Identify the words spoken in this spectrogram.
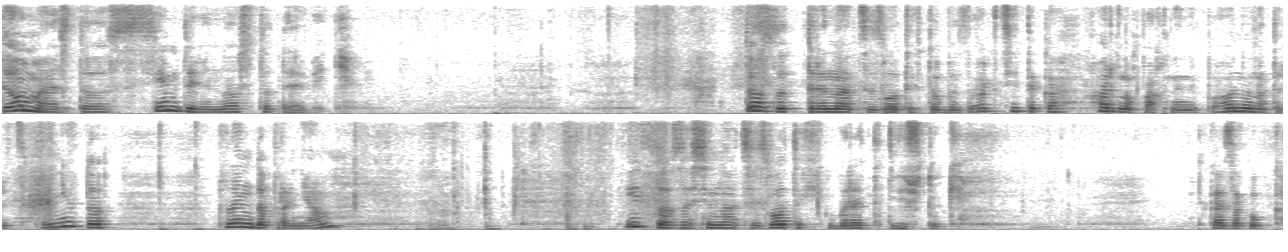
Доместо 7,99. То за 13 злотих, то без акцій. Така гарно пахне непогано на 30 гривень. То плин до прання. І то за 17 злотих, як берете дві штуки. Така закупка.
